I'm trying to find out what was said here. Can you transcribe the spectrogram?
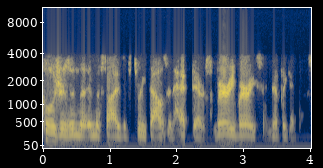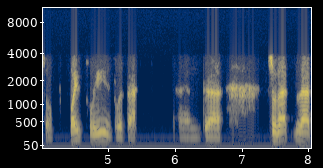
Closures in the in the size of 3,000 hectares, very very significant. So quite pleased with that. And uh, so that that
